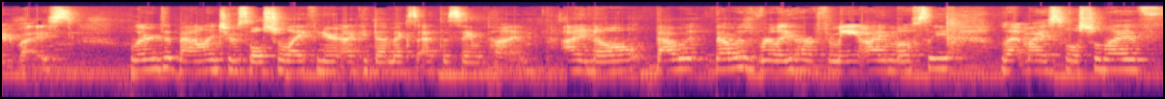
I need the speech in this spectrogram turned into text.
advice learn to balance your social life and your academics at the same time. I know that was that was really hard for me. I mostly let my social life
